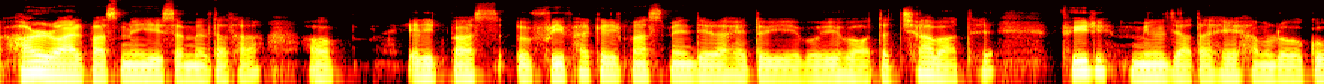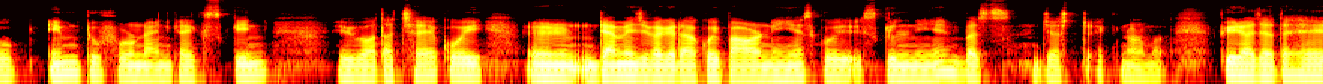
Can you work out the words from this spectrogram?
हर रॉयल पास में ये सब मिलता था. और एलिट पास फ्री फायर के एलिट पास में दे रहा है तो ये, वो बहुत अच्छा बात है. फिर मिल जाता है हम लोगों को एम टू फोर नाइन का एक स्किन ये भी बहुत अच्छा है कोई डैमेज वगैरह कोई पावर नहीं है कोई स्किल नहीं है बस जस्ट एक नॉर्मल फिर आ जाता है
